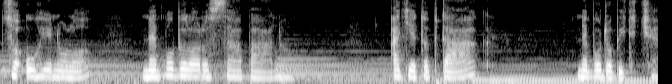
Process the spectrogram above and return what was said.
co uhynulo nebo bylo rozsápáno ať je to pták nebo dobytče.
